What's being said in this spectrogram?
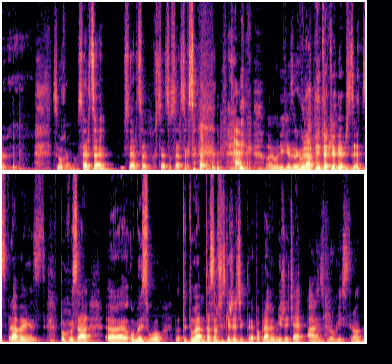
słuchaj, no, serce, serce chce, co serce chce. Tak. U nich jest regularnie takie, wiesz, sprawy, jest pokusa e, umysłu pod tytułem to są wszystkie rzeczy, które poprawią mi życie, ale z drugiej strony,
